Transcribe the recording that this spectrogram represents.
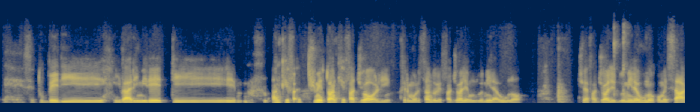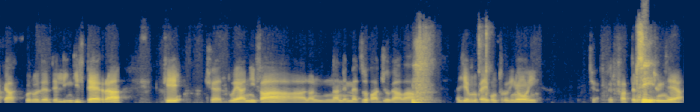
eh, se tu vedi i vari Miretti, anche ci metto anche Fagioli, fermo restando che Fagioli è un 2001, cioè Fagioli è 2001 come Saka, quello de- dell'Inghilterra, che cioè, due anni fa, un anno e mezzo fa, giocava agli europei contro di noi, cioè, per, fa- per sì. un'idea.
